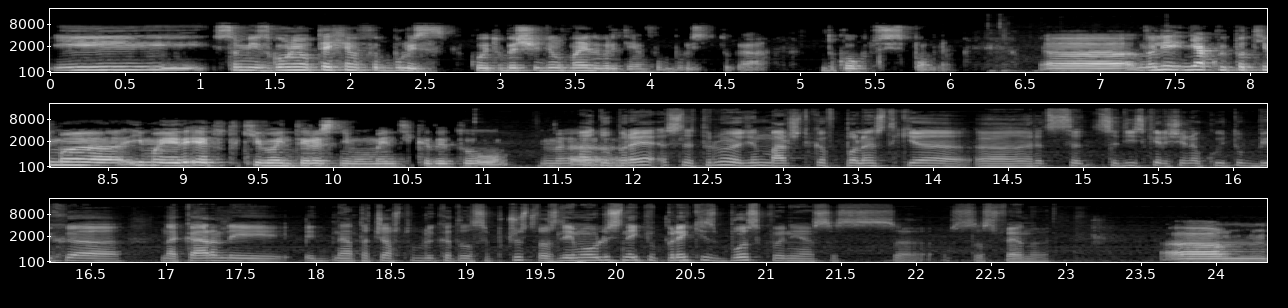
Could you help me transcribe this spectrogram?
и съм изгонил техен футболист, който беше един от най-добрите им футболисти тогава, доколкото си спомням. Uh, нали, някой път има, има ето такива интересни моменти, където... Uh... А, добре, след примерно един матч такъв пълен с такива uh, съдийски решения, които биха накарали едната част от публиката да се почувства зле, имало ли си някакви преки сблъсквания с, с, с фенове? Ам...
